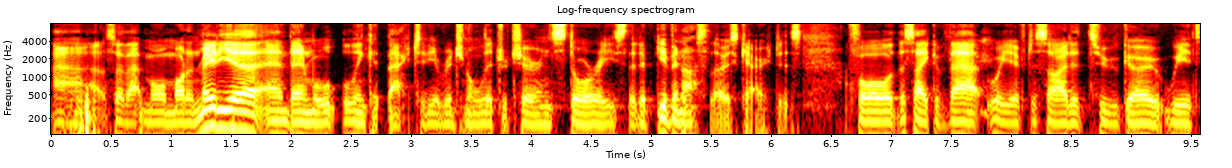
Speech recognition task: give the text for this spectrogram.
Uh, so that more modern media, and then we'll link it back to the original literature and stories that have given us those characters. For the sake of that, we have decided to go with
